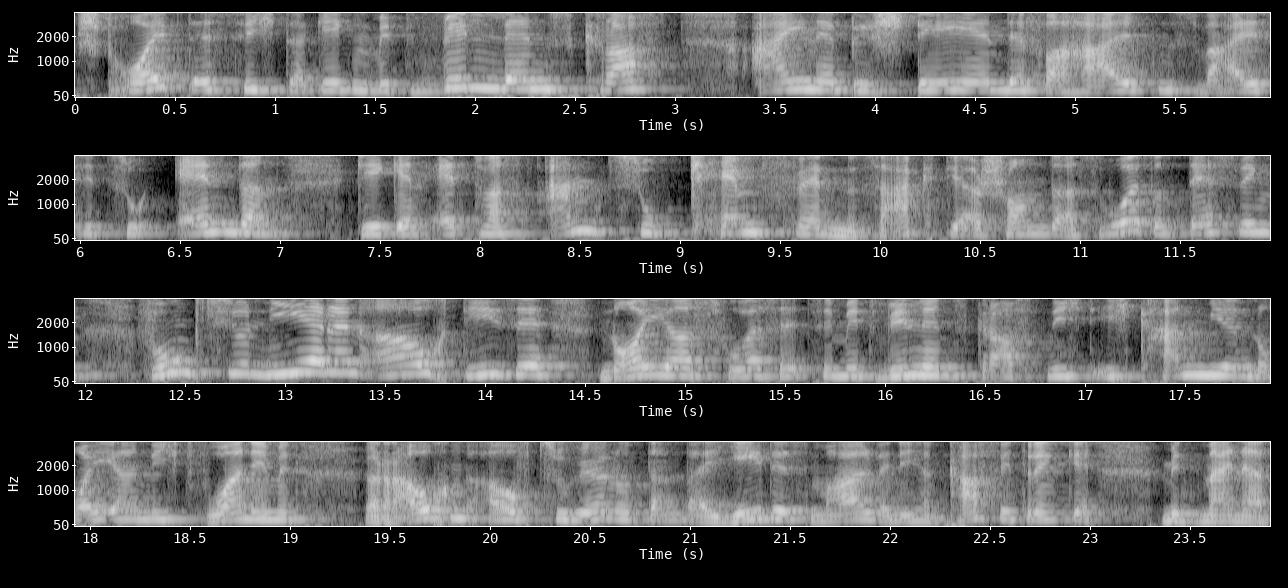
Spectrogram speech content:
sträubt es sich dagegen mit Willenskraft eine bestehende Verhaltensweise zu ändern, gegen etwas anzukämpfen, sagt ja schon das Wort. Und deswegen funktionieren auch diese Neujahrsvorsätze mit Willenskraft nicht. Ich kann mir Neujahr nicht vornehmen, Rauchen aufzuhören und dann bei jedes Mal, wenn ich einen Kaffee trinke, mit meiner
